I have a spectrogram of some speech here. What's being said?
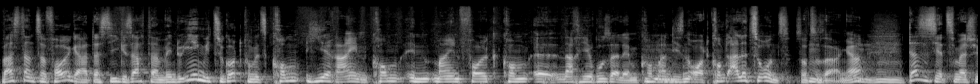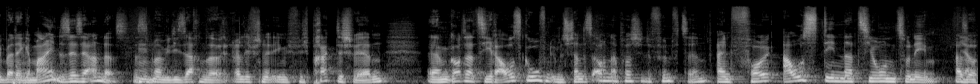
was dann zur Folge hat, dass sie gesagt haben, wenn du irgendwie zu Gott kommst, komm hier rein, komm in mein Volk, komm äh, nach Jerusalem, komm an diesen Ort, kommt alle zu uns sozusagen. Ja? Das ist jetzt zum Beispiel bei der Gemeinde sehr, sehr anders. Das sieht man, wie die Sachen relativ schnell irgendwie für mich praktisch werden. Ähm, Gott hat sie rausgerufen, übrigens stand es auch in Apostel 15, ein Volk aus den Nationen zu nehmen. Also Ja.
